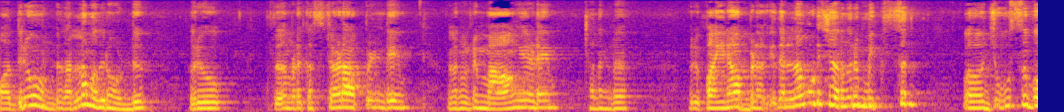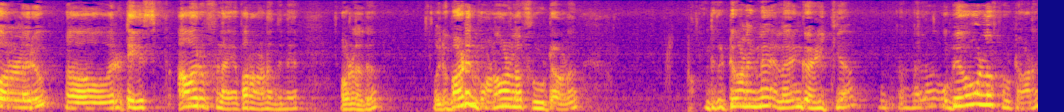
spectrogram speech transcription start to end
മധുരവും ഉണ്ട് നല്ല മധുരമുണ്ട് ഒരു നമ്മുടെ കസ്റ്റേർഡ് ആപ്പിളിന്റെയും അല്ലെങ്കിൽ ഒരു മാങ്ങയുടെയും അല്ലെങ്കിൽ ഒരു പൈനാപ്പിൾ ഇതെല്ലാം കൂടി ചേർന്നൊരു മിക്സഡ് ജ്യൂസ് പോലുള്ളൊരു ഒരു ടേസ്റ്റ് ആ ഒരു ഫ്ലേവർ ആണ് ഇതിന് ഉള്ളത്. ഒരുപാട് ഗുണമുള്ള ഫ്രൂട്ടാണ്. ഇത് കിട്ടുവാണെങ്കിൽ എല്ലാവരും കഴിക്കുക. നല്ല ഉപയോഗമുള്ള ഫ്രൂട്ടാണ്.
